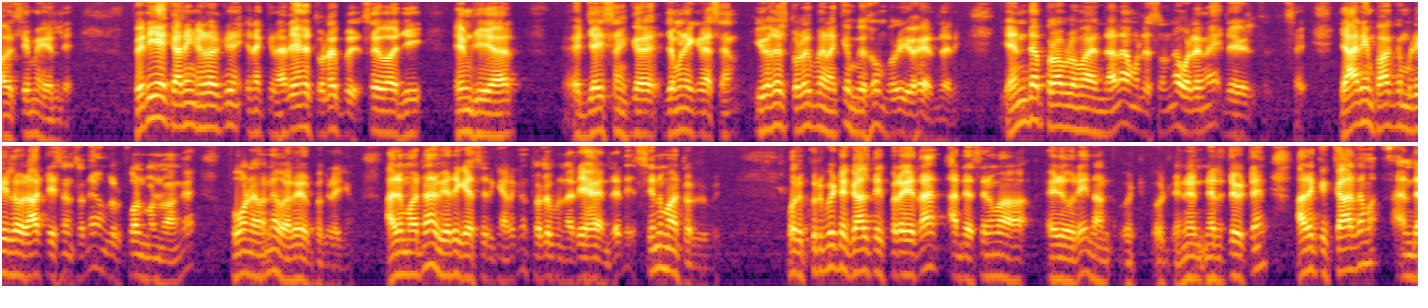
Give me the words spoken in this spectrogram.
அவசியமே இல்லை. பெரிய கலைஞர்களுக்கு எனக்கு நிறைய தொடர்பு. சிவாஜி எம்ஜிஆர் ஜெய்சங்கர் ஜெமினி கணேசன் இவர்கள் தொடர்பு எனக்கு மிகவும் உதவியாக இருந்தார் எந்த ப்ராப்ளமாக இருந்தாலும் அவங்கள்ட்ட சொன்னால் உடனே இதை சரி. யாரையும் பார்க்க முடியல ஒரு ஆர்டிஸ்ட்னு சொன்னால் அவங்களுக்கு ஃபோன் பண்ணுவாங்க. போன உடனே வரவேற்பு கிடைக்கும். அது மாதிரி தான் வீரகேசரிக்கு தொடர்பு நிறையா இருந்தது. சினிமா தொடர்பு. ஒரு குறிப்பிட்ட காலத்துக்கு பிறகு தான் அந்த சினிமா எழுதுவதை நான் நிறுத்திவிட்டேன் அதுக்கு காரணம் அந்த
